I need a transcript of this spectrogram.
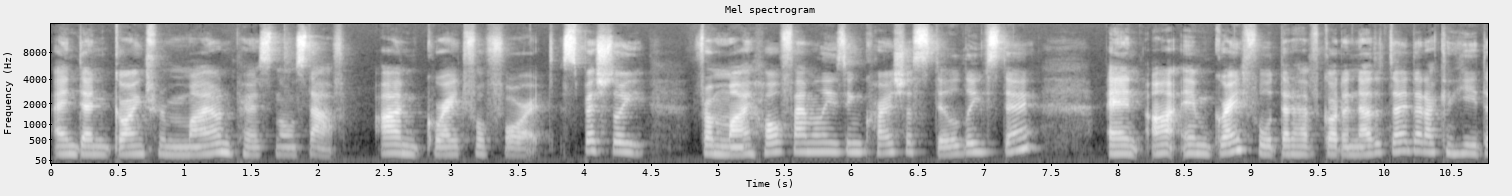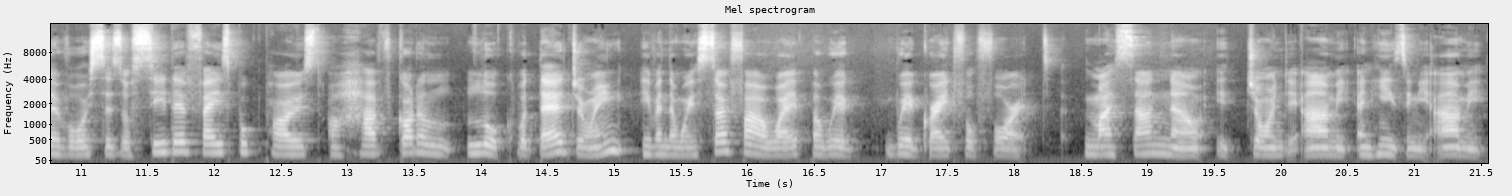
and then going through my own personal stuff, I'm grateful for it, especially from my whole family is in Croatia, still lives there. And I am grateful that I've got another day that I can hear their voices or see their Facebook post or have got a look what they're doing, even though we're so far away, but we're we're grateful for it. My son now it joined the army and he's in the army.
